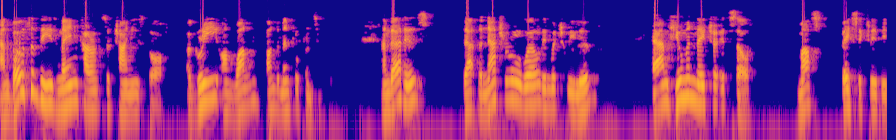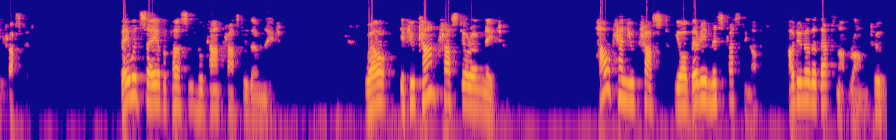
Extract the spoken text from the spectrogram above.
And both of these main currents of Chinese thought agree on one fundamental principle, and that is that the natural world in which we live and human nature itself must basically be trusted. They would say of a person who can't trust his own nature, well, if you can't trust your own nature, how can you trust your very mistrusting of it? How do you know that that's not wrong, too?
